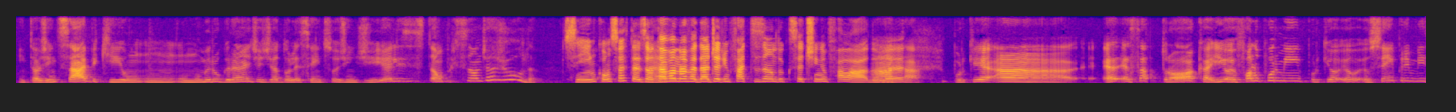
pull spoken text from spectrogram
Então a gente sabe que um, um, um número grande de adolescentes hoje em dia eles estão precisando de ajuda. Sim, com certeza. Eu estava, né? na verdade, era enfatizando o que você tinha falado, ah, né? tá. Porque a, essa troca, e eu, eu falo por mim, porque eu, eu, eu, sempre me,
